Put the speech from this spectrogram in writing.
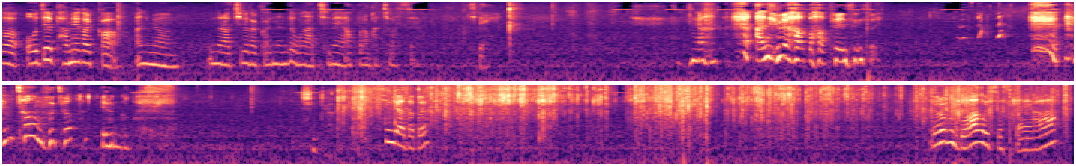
제가 어제 밤에 갈까 아니면 오늘 아침에 갈까 했는데 오늘 아침에 아빠랑 같이 왔어요. 집에. 아니 왜 아빠 앞에 있는 거예요? 처음 보죠? 이런 거 신기하다. 신기하다고요? 여러분 뭐 하고 있었어요?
